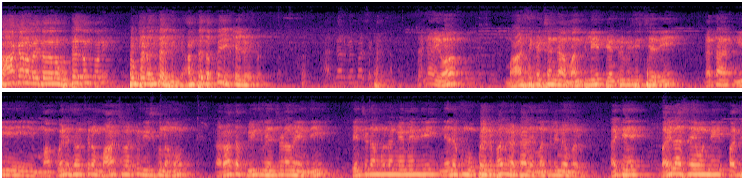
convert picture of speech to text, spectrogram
సహకారం అవుతుందన్న ఉద్దేశంతో పెంచడం జరిగింది. అంతే తప్పితే ఈ కేజీ అయ్యో మాసిక చందా మంత్లీ టెన్ రూపీస్ ఇచ్చేది గత ఈ మా పోయిన సంవత్సరం మార్చి వరకు తీసుకున్నాము. తర్వాత ఫీజు పెంచడం అయింది పెంచడం మూలంగా ఏమైంది? నెలకు ముప్పై రూపాయలు కట్టాలి మంత్లీ మెంబర్. అయితే బైలాస్ ఏముంది? పది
